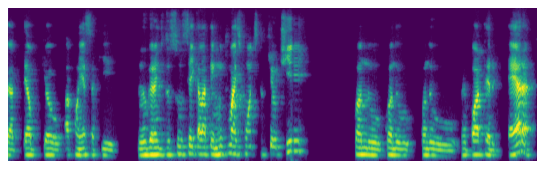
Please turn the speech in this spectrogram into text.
até porque eu a conheço aqui do Rio Grande do Sul, sei que ela tem muito mais fontes do que eu tive quando, quando, quando repórter era,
